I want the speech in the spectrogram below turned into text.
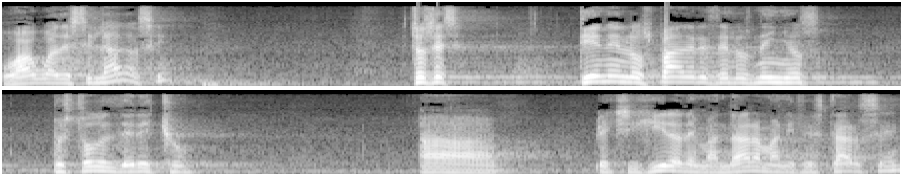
o agua destilada, sí. Entonces, tienen los padres de los niños pues todo el derecho a exigir, a demandar, a manifestarse,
